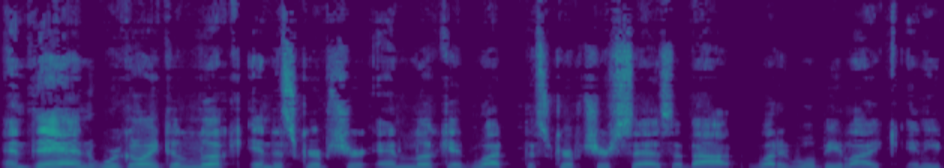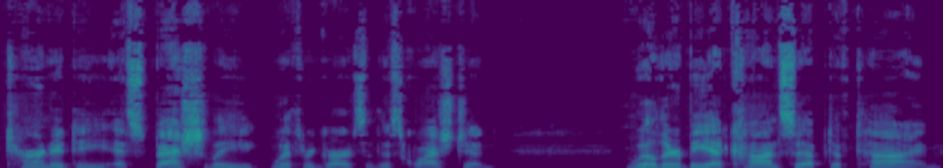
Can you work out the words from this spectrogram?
And then we're going to look into scripture and look at what the scripture says about what it will be like in eternity, especially with regards to this question. Will there be a concept of time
